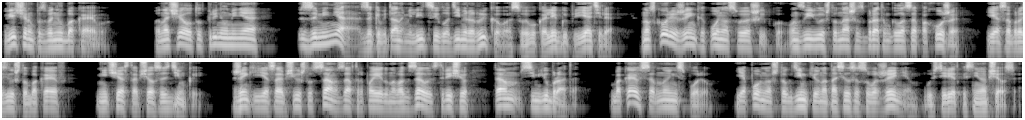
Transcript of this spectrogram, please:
Вечером позвонил Бакаеву. Поначалу тот принял меня за меня, за капитана милиции Владимира Рыкова, своего коллегу и приятеля. Но вскоре Женька понял свою ошибку. Он заявил, что наши с братом голоса похожи. Я сообразил, что Бакаев не часто общался с Димкой. Женьке я сообщил, что сам завтра поеду на вокзал и встречу там семью брата. Бакаев со мной не спорил. Я помнил, что к Димке он относился с уважением, пусть и редко с ним общался.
